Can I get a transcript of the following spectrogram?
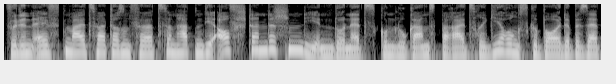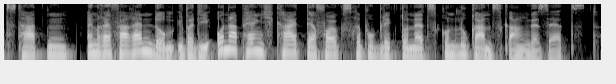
Für den 11. Mai 2014 hatten die Aufständischen, die in Donetsk und Lugansk bereits Regierungsgebäude besetzt hatten, ein Referendum über die Unabhängigkeit der Volksrepublik Donetsk und Lugansk angesetzt.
